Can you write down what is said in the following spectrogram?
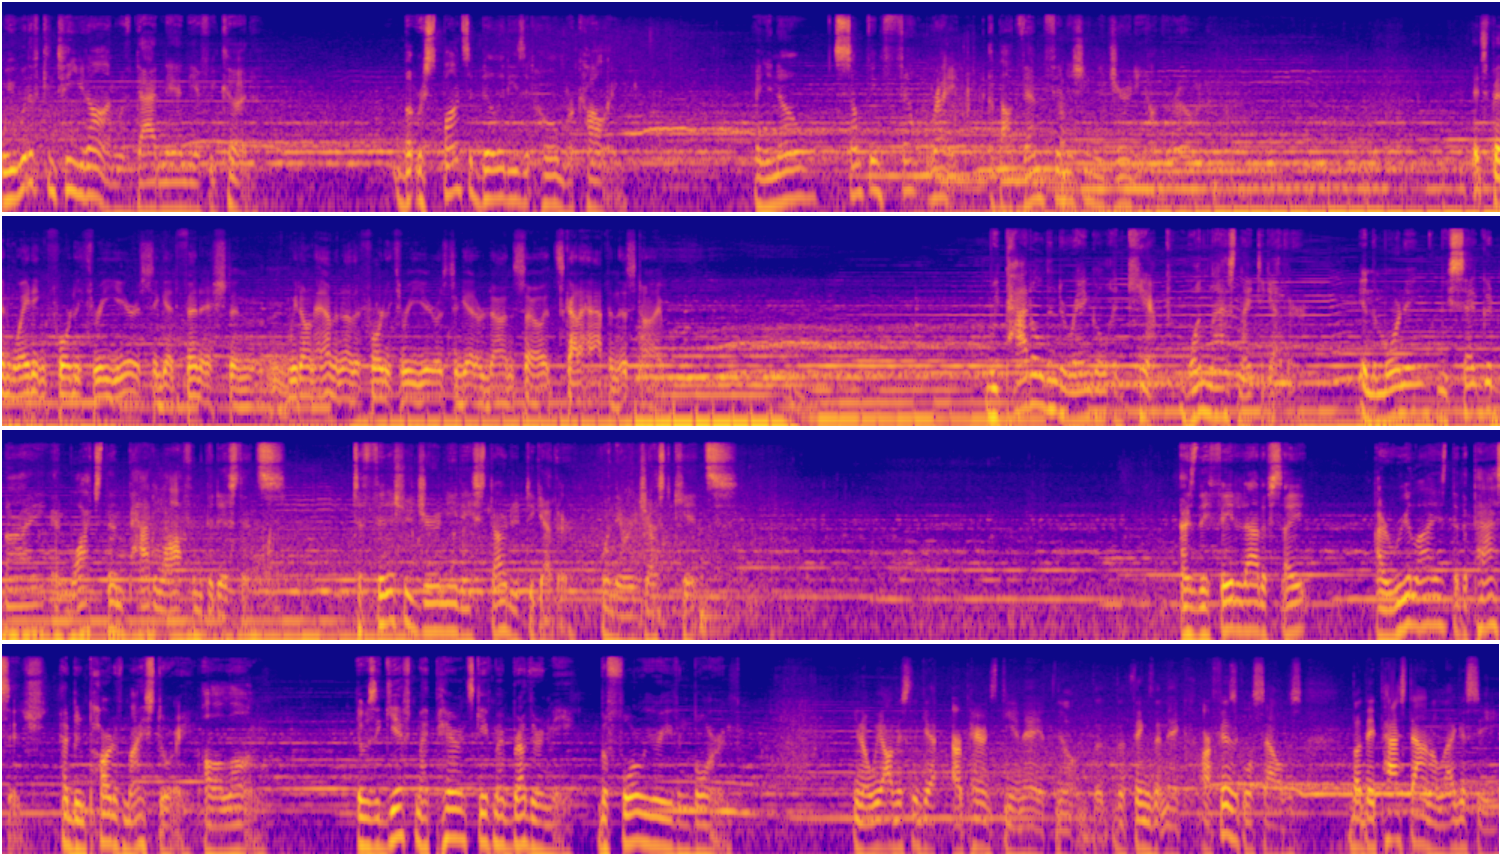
We would have continued on with Dad and Andy if we could, but responsibilities at home were calling. And you know, something felt right about them finishing the journey on their own. It's been waiting 43 years to get finished, and we don't have another 43 years to get her done, so it's got to happen this time. We paddled into Wrangell and camped one last night together. In the morning, we said goodbye and watched them paddle off into the distance to finish a journey they started together when they were just kids. As they faded out of sight, I realized that the passage had been part of my story all along. It was a gift my parents gave my brother and me before we were even born. You know, we obviously get our parents' DNA, you know, the, the things that make our physical selves, but they pass down a legacy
